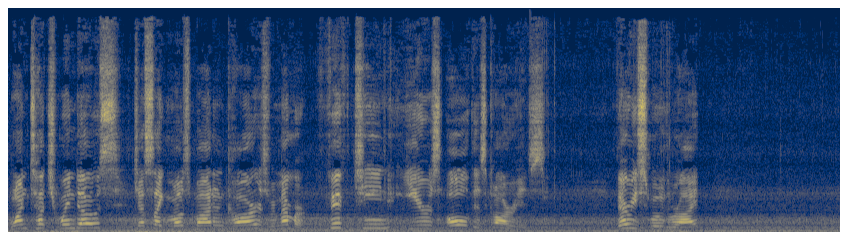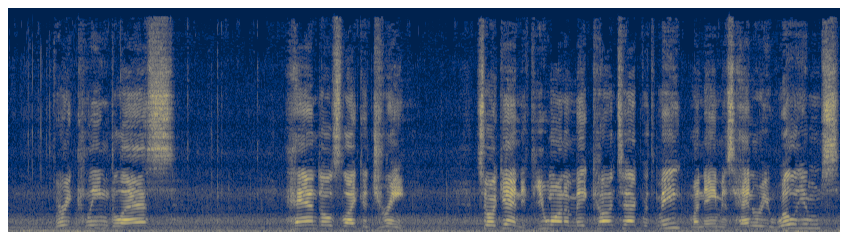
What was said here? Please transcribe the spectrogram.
One touch windows, just like most modern cars. Remember, 15 years old this car is. Very smooth ride. Very clean glass. Handles like a dream. So again, if you want to make contact with me, my name is Henry Williams.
